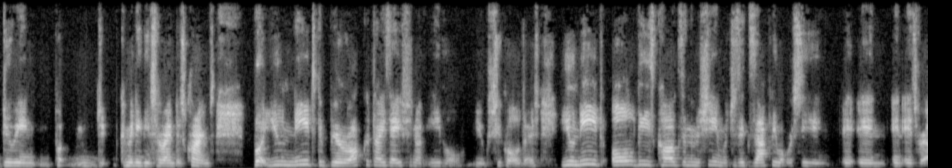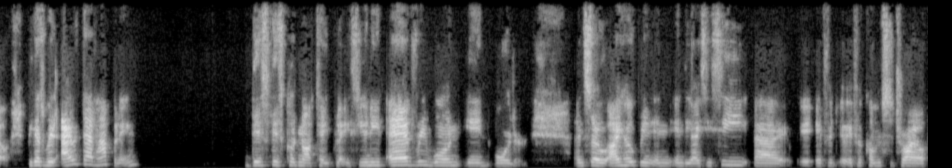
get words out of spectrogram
doing committing these horrendous crimes but you need the bureaucratization of evil you, she called it. You need all these cogs in the machine which is exactly what we're seeing in in, in israel. Because without that happening this this could not take place. You need everyone in order. And so i hope in in, in the icc uh, if it if it comes to trial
